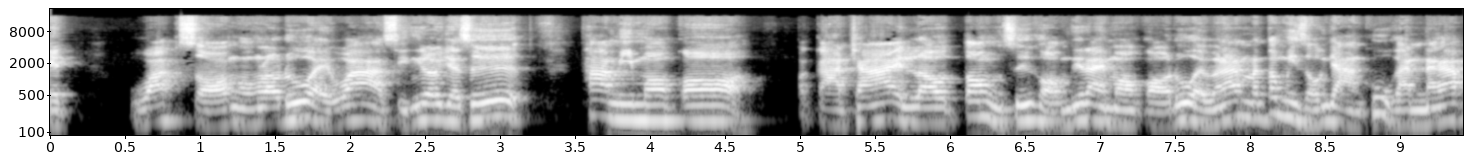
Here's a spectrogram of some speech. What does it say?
21วรรคสองของเราด้วยว่าสิ่งที่เราจะซื้อ ถ้ามีมอกอประกาศใช้เราต้องซื้อของที่ได้มอกอด้วย เพราะนั้นมันต้องมีสองอย่างคู่กันนะครับ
